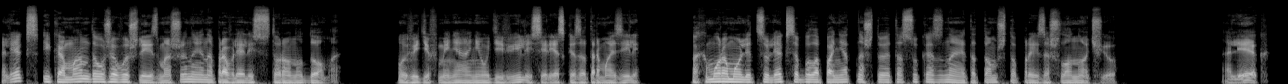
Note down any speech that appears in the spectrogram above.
Лекс и команда уже вышли из машины и направлялись в сторону дома. Увидев меня, они удивились и резко затормозили. По хмурому лицу Лекса было понятно, что эта сука знает о том, что произошло ночью. «Олег,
